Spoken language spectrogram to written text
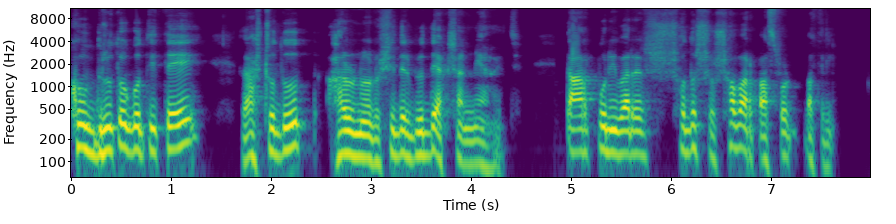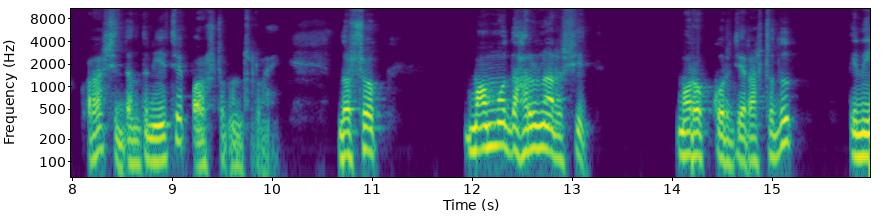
খুব দ্রুত গতিতে রাষ্ট্রদূত হারুন রশিদের বিরুদ্ধে অ্যাকশন নেওয়া হয়েছে। তার পরিবারের সদস্য সবার পাসপোর্ট বাতিল করার সিদ্ধান্ত নিয়েছে পররাষ্ট্র মন্ত্রণালয়। দর্শক, মোহাম্মদ হারুনা রশিদ মরক্কোর যে রাষ্ট্রদূত, তিনি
